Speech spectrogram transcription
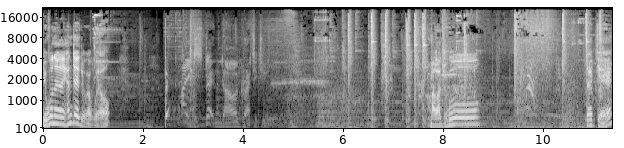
요거는 현자에 들어가고요. 막아주고 짧게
